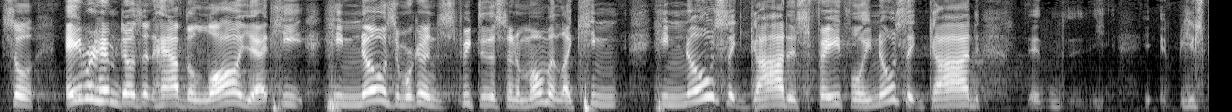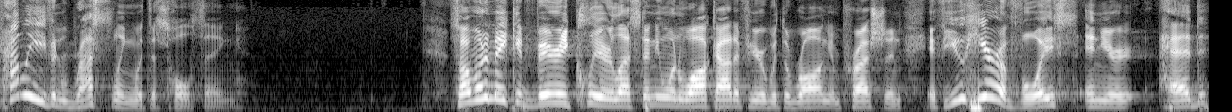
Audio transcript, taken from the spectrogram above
So Abraham doesn't have the law yet. He, he knows, and we're going to speak to this in a moment, like he, he knows that God is faithful. He knows that God, he's probably even wrestling with this whole thing. So I want to make it very clear, lest anyone walk out of here with the wrong impression. If you hear a voice in your head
